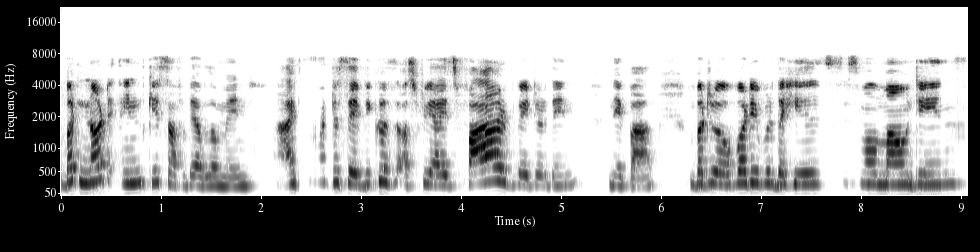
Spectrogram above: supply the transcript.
but not in case of development. I don't want to say because Austria is far better than Nepal, but uh, whatever the hills, small mountains,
